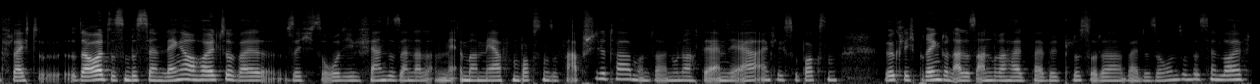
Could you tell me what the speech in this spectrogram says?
vielleicht dauert es ein bisschen länger heute, weil sich so die Fernsehsender mehr, immer mehr vom Boxen so verabschiedet haben und da nur noch der MDR eigentlich so Boxen wirklich bringt und alles andere halt bei Bild Plus oder bei The Zone so ein bisschen läuft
